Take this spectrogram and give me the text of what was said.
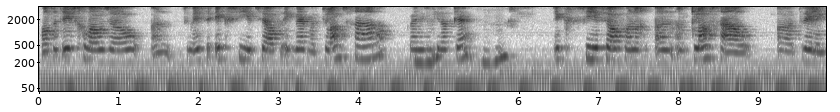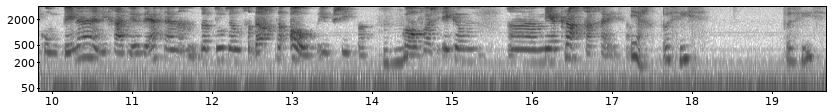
want het is gewoon zo, een, tenminste, ik zie het zelf, ik werk met klankschalen. Ik weet niet of je dat kent. Mhm. Ik zie het zo van een, een, een klankschaal eh, trilling komt binnen en die gaat weer weg. En dat doet een gedachte ook in principe. Mhm. Behalve als ik hem eh, meer kracht ga geven. Ja, precies. Precies.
